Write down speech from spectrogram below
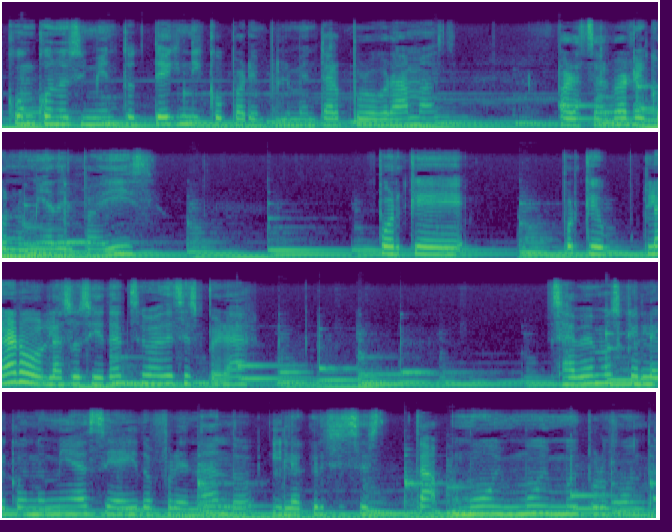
con conocimiento técnico para implementar programas para salvar la economía del país. Porque, porque claro, la sociedad se va a desesperar. Sabemos que la economía se ha ido frenando y la crisis está muy, muy, muy profunda.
